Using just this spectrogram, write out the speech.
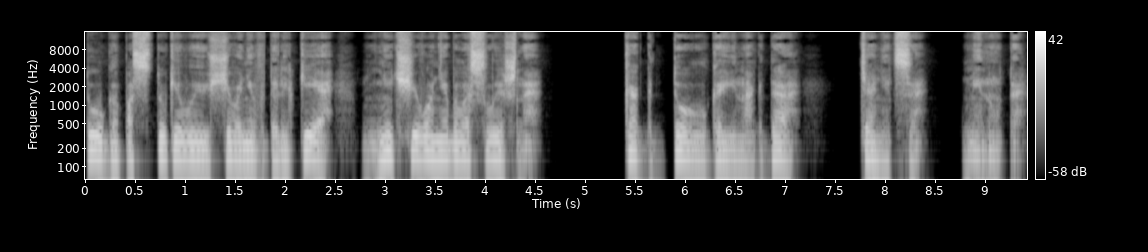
туго постукивающего невдалеке, ничего не было слышно. Как долго иногда тянется минута.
